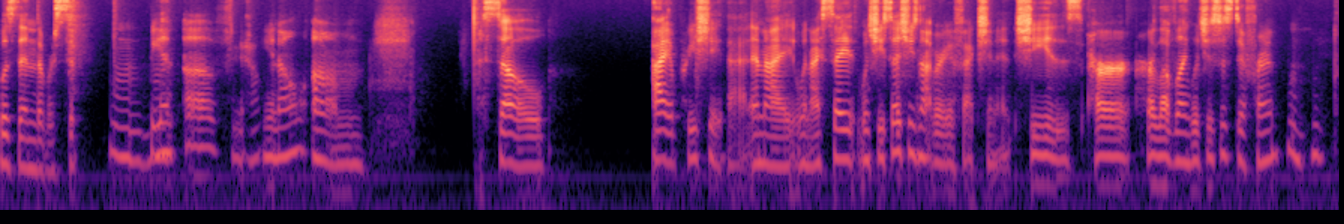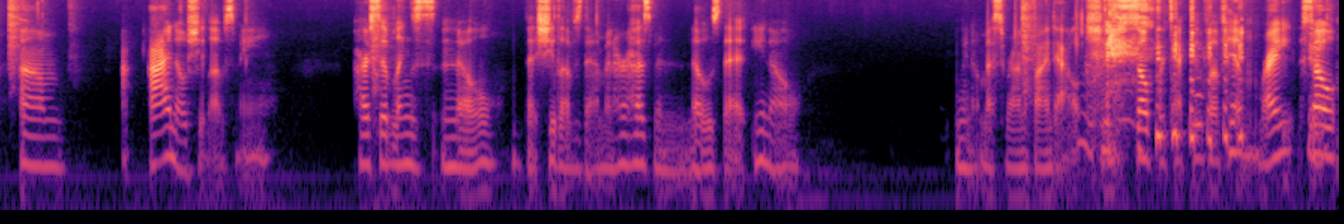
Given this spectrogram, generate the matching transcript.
was then the recipient of Yeah. you know? Um so i appreciate that. And i when i say when she says she's not very affectionate she is her her love language is just different um I- know she loves me. Her siblings know that she loves them and her husband knows that you know you know mess around and find out. She's so protective of him right? So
